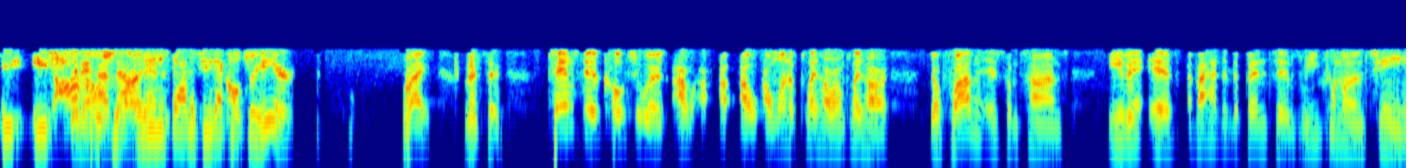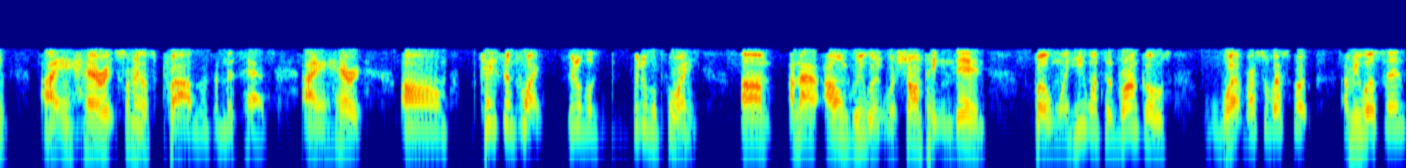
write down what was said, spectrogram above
he, he's our coach now, and he's establishing that culture here. Right. Listen, Tim's their culture where I I I, I want to play hard and play hard. The problem is sometimes even if if I had to defend when you come on a team I inherit somebody else's problems and mishaps. I inherit um case in point, beautiful beautiful point. Um I'm not I don't agree with what Sean Payton did, but when he went to the Broncos, what Russell Westbrook I mean Wilson,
